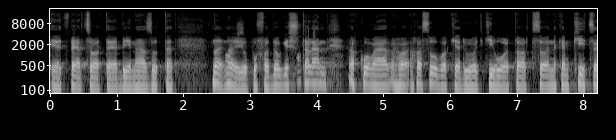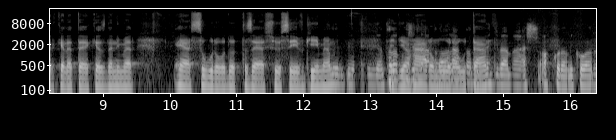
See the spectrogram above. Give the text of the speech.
egy perc alatt elbénázott, tehát na, nagyon jó pofa dolog, és talán akkor már, ha, ha szóba kerül, hogy ki hol tart, szóval nekem kétszer kellett elkezdeni, mert elszúródott az első save game-em. Igen, egy a három óra után. más, akkor, amikor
